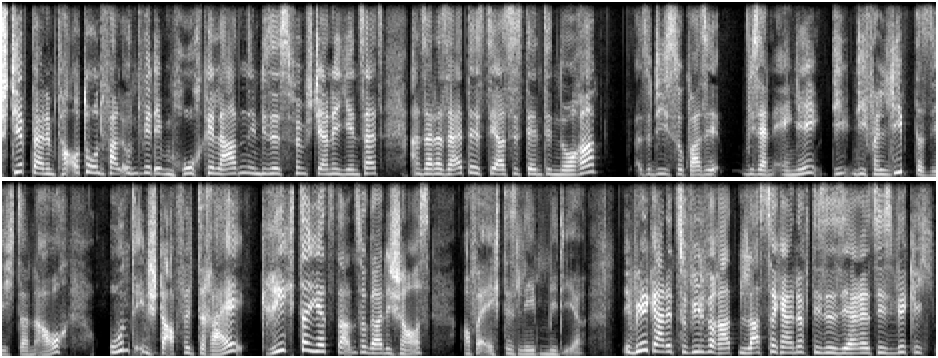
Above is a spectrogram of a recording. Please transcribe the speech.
stirbt bei einem Autounfall und wird eben hochgeladen in dieses Fünf-Sterne-Jenseits. An seiner Seite ist die Assistentin Nora, also die ist so quasi wie sein Engel, die, die verliebt er sich dann auch. Und in Staffel 3 kriegt er jetzt dann sogar die Chance auf ein echtes Leben mit ihr. Ich will gar nicht zu viel verraten, lasst euch ein auf diese Serie. Sie ist wirklich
